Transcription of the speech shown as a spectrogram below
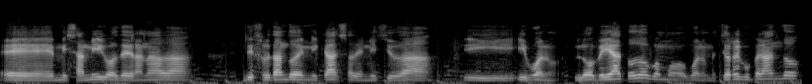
eh, mis amigos de Granada, disfrutando de mi casa, de mi ciudad. Y, bueno, lo veía todo como, bueno, me estoy recuperando,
